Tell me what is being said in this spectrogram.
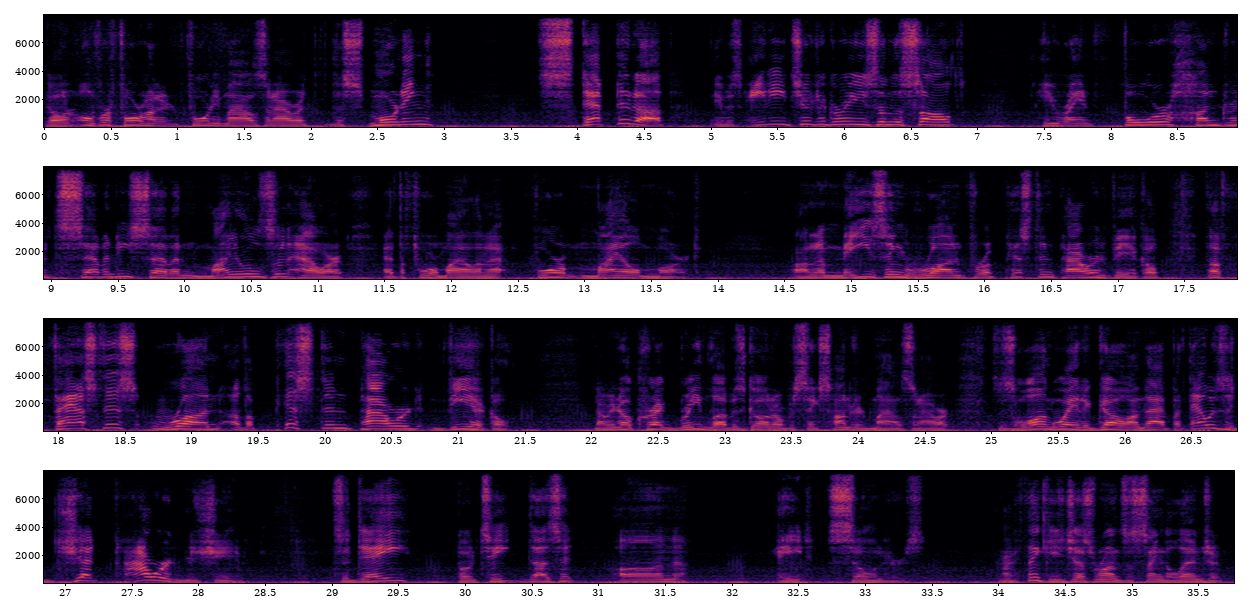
going over 440 miles an hour this morning. Stepped it up. It was 82 degrees in the salt. He ran 477 miles an hour at the four mile an four mile mark. An amazing run for a piston powered vehicle, the fastest run of a piston powered vehicle. Now we know Craig Breedlove is going over 600 miles an hour, so there's a long way to go on that, but that was a jet powered machine. Today, Poteet does it on eight cylinders. I think he just runs a single engine.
